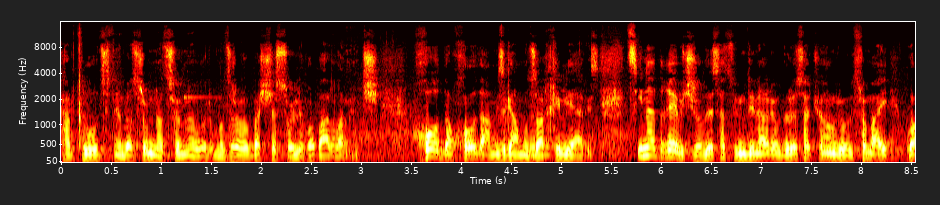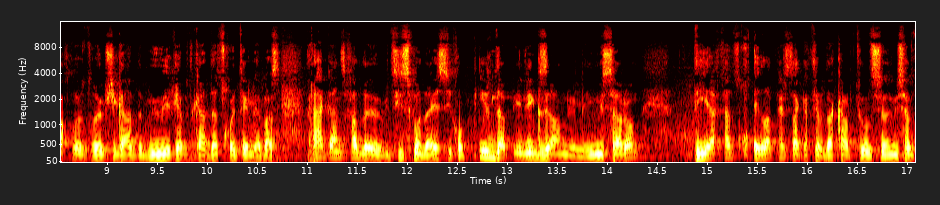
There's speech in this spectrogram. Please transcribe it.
ქართულ ოცნებას რომ ნაციონალური მოძრაობა შესულიყო პარლამენტში. ხოლმე და ხოლმე ამის გამოძახილი არის. წინა დღეებში, როდესაც მიმდინარეობდა, როდესაც ჩვენ ვიმბობთ, რომ აი, გვახლოს დღეებში მივიღებთ გადაწყვეტილებას. რა განცხადებებიც ისმოდა, ეს იყო პირდაპირ გზავნილი იმისა, რომ დიახაც ყველაფერს აკეთებდა ქართულს იმისაც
